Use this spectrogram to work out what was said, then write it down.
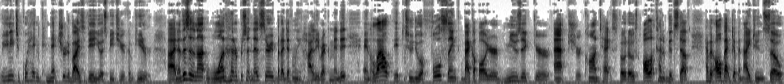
you need to go ahead and connect your device via USB to your computer. Uh, now this is not 100% necessary, but I definitely highly recommend it and allow it to do a full sync, back up all your music, your apps, your contacts, photos, all that kind of good stuff. Have it all backed up in iTunes so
